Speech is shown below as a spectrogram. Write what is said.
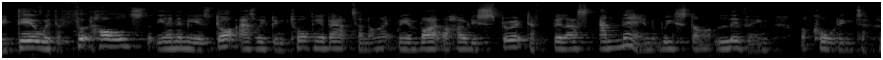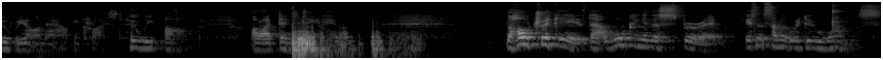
We deal with the footholds that the enemy has got, as we've been talking about tonight. We invite the Holy Spirit to fill us, and then we start living according to who we are now in Christ, who we are, our identity in Him. The whole trick is that walking in the Spirit isn't something we do once.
